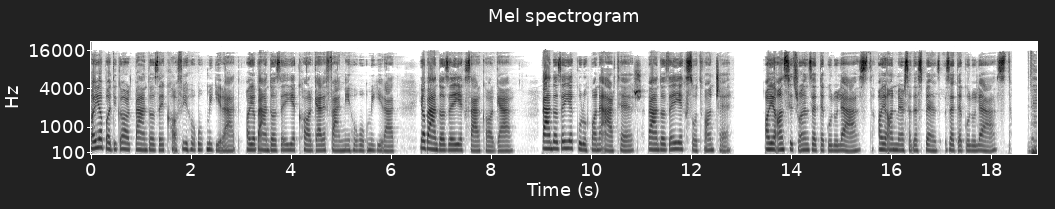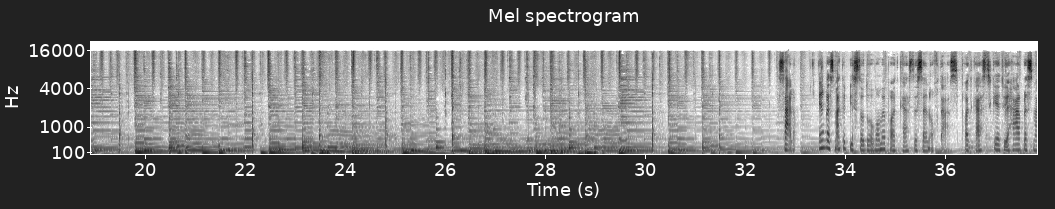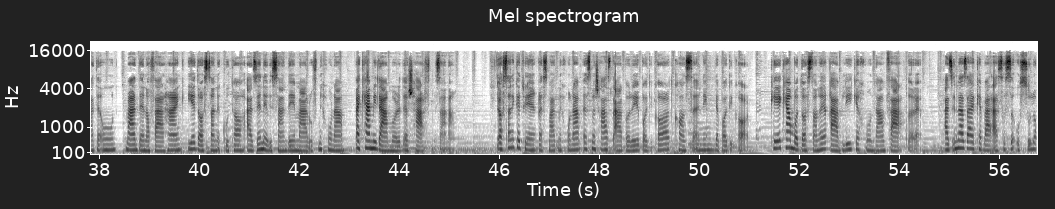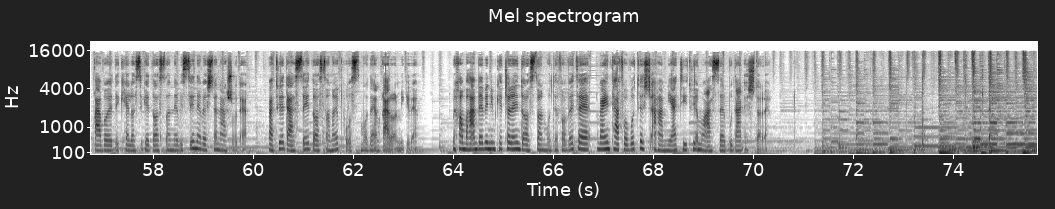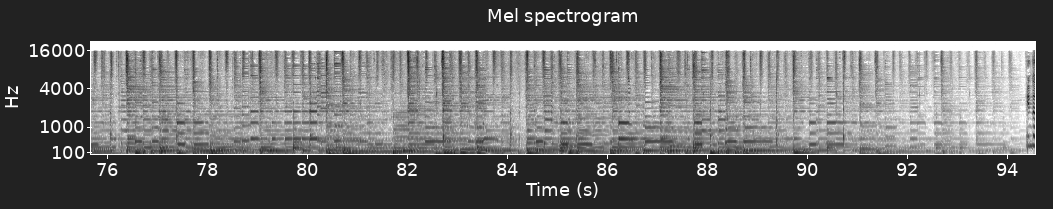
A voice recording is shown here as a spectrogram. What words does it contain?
آیا بادیگارد به اندازه کافی حقوق می گیرد؟ آیا به اندازه یک کارگر فنی حقوق می گیرد؟ یا به اندازه یک سرکارگر؟ به اندازه یک گروهبان ارتش؟ به اندازه یک سطوان چه؟ آیا آن سیتروئن ضد گلوله است؟ آیا آن مرسدس بنز ضد گلوله است؟ سلام. این قسمت 22 پادکست سه نقطه است. پادکستی که توی هر قسمت اون من دنا فرهنگ یه داستان کوتاه از یه نویسنده معروف می‌خونم و کمی در موردش حرف می‌زنم. داستانی که توی این قسمت می‌خونم اسمش هست درباره بادیگارد Concerning the Bodyguard که یکم با داستانهای قبلی که خوندم فرق داره. از این نظر که بر اساس اصول و قواعد کلاسیک داستان نویسی نوشته نشده. و توی دسته داستانهای پست مدرن قرار می‌گیره. می‌خوام با هم ببینیم که چرا این داستان متفاوته و این تفاوتش چه اهمیتی توی موثر بودنش داره.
